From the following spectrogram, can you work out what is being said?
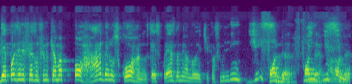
Depois ele fez um filme que é uma porrada nos cornos, que é Expresso da Meia-Noite, que é um filme lindíssimo. Foda, foda. Lindíssimo. Foda.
